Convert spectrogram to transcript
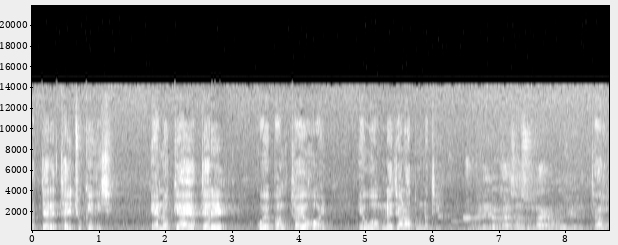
અત્યારે થઈ ચૂકેલી છે. એનો ક્યાંય અત્યારે કોઈ ભંગ થયો હોય એવું અમને જણાતું નથી. ચાલો.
